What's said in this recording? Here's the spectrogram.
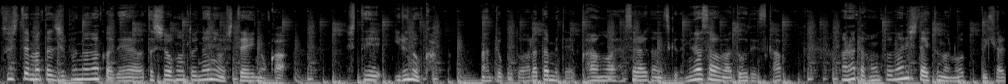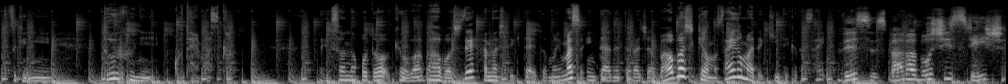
そしてまた自分の中で私は本当に何をしたいのかしているのか。なんてことを改めて考えさせられたんですけど皆さんはどうですか？あなた本当何したい人なの？って聞かれた時にどういうふうに答えますか？えーそんなことを今日はバーボシで話していきたいと思います。インターネットラジオバーボシ今日も最後まで聞いてください。This is Bababoshi Station.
